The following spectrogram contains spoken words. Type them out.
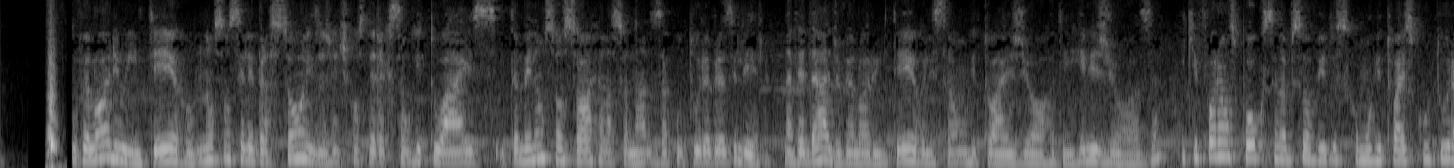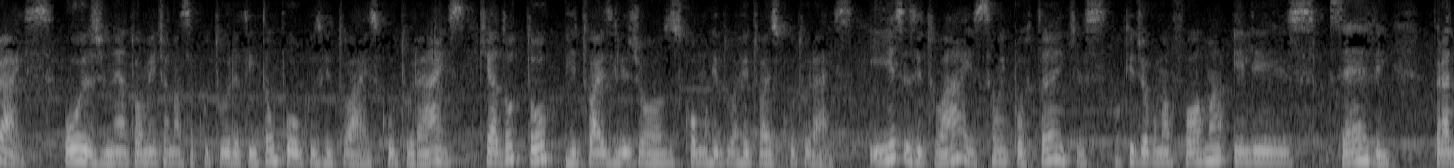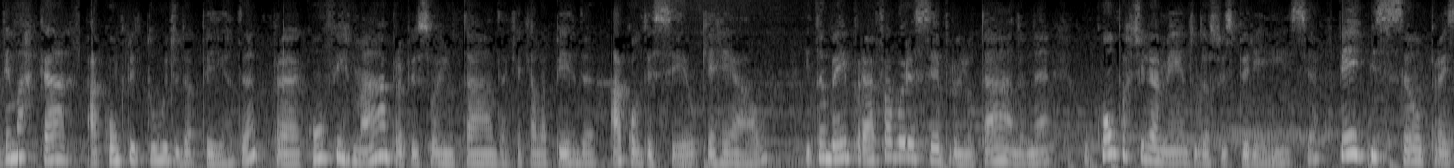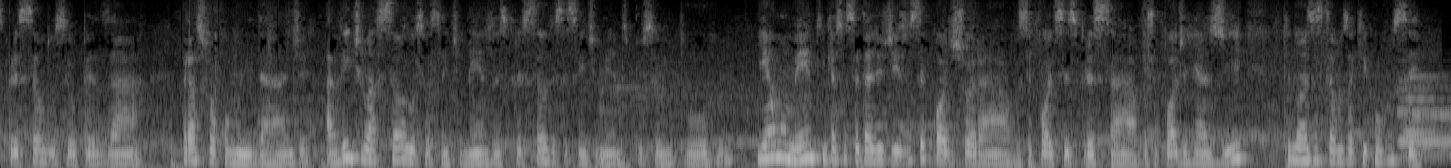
O velório e o enterro não são celebrações, a gente considera que são rituais e também não são só relacionados à cultura brasileira. Na verdade, o velório e o enterro eles são rituais de ordem religiosa e que foram aos poucos sendo absorvidos como rituais culturais. Hoje, né, atualmente a nossa cultura tem tão poucos rituais culturais que adotou rituais religiosos como rituais culturais. E esses rituais são importantes porque de alguma forma eles servem para demarcar a concretude da perda, para confirmar para a pessoa enlutada que aquela perda aconteceu, que é real, e também para favorecer para o enlutado né, o compartilhamento da sua experiência, permissão para a expressão do seu pesar para a sua comunidade, a ventilação dos seus sentimentos, a expressão desses sentimentos para o seu entorno. E é um momento em que a sociedade diz: você pode chorar, você pode se expressar, você pode reagir, que nós estamos aqui com você.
